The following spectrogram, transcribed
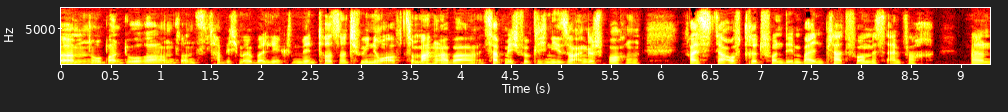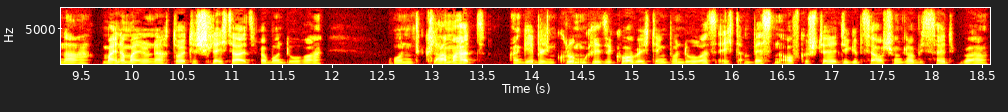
ähm, nur Bandora und sonst habe ich mal überlegt, Mintos und Twino aufzumachen, aber es hat mich wirklich nie so angesprochen. Ich weiß nicht, der Auftritt von den beiden Plattformen ist einfach meiner, Meinung nach deutlich schlechter als bei Bondora. Und klar, man hat angeblich ein Klumpenrisiko, aber ich denke, Bondora ist echt am besten aufgestellt. Die gibt's ja auch schon, glaube ich, seit über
